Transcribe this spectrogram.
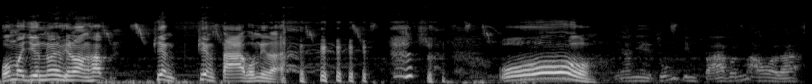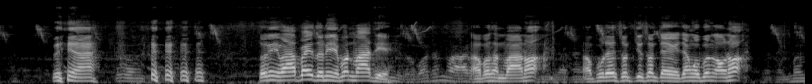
ผมมายืนไว้พี่น้องครับ พียงเพียงตาผมนี่แหละ โอ้เดี๋ยวนี่ซุ้มกินปลาเพิ่นเมาอะละนี่นะเออตัวนี้ว่าไปตัวนี้บนว่าสินี่ก็บ่ทันว่าเอาพระธันวาเนาะอยากให้เอาผู้ใดสนจิตสนใจก็จังมาเบิ่งเอาเนาะอยากให้มึง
